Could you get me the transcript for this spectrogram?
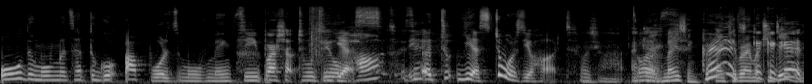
all the movements have to go upwards moving. So you brush up towards your yes. heart? Is it? Uh, to- yes, towards your heart. towards your heart. Oh, Okay. that's amazing. Good. Thank you very much good, indeed. good.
